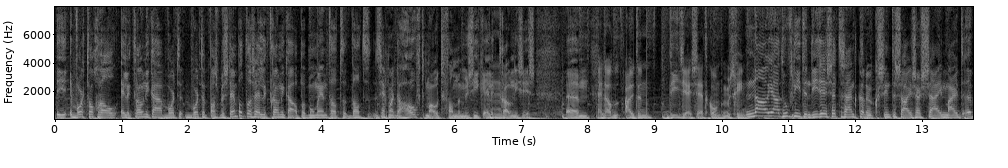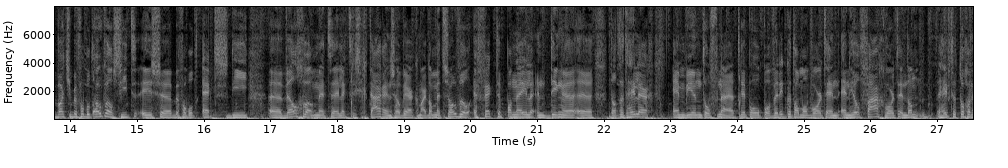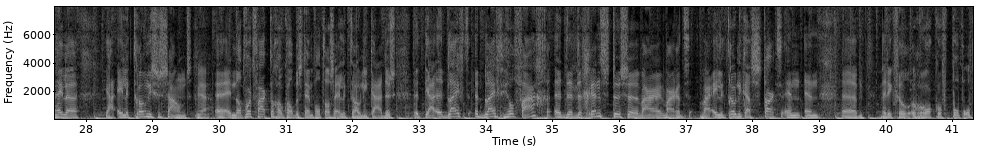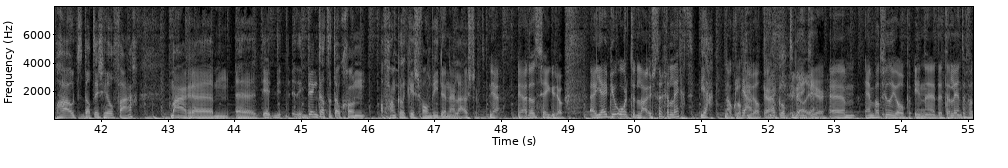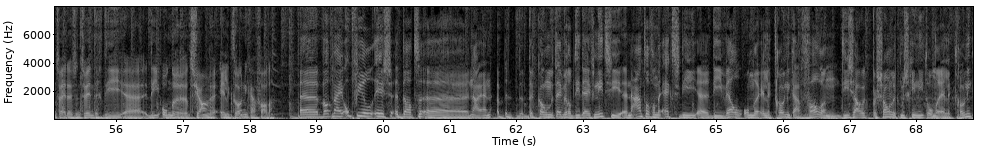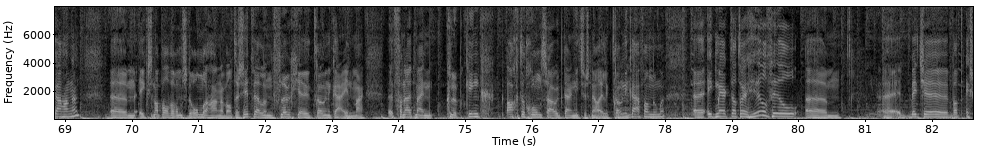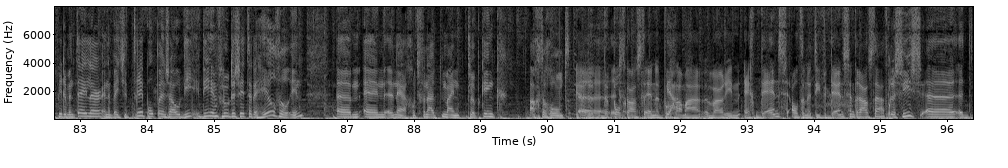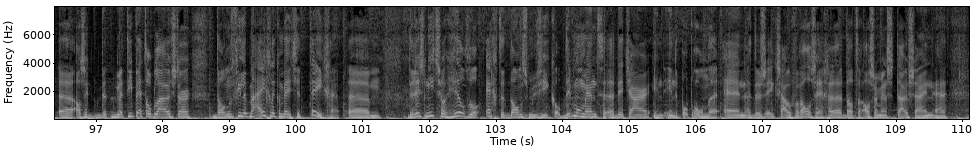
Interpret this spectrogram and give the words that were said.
Eh, Wordt toch wel elektronica, wordt, wordt het pas bestempeld als elektronica op het moment dat, dat zeg maar de hoofdmoot van de muziek elektronisch is. Ehm, En dan uit een DJ-set komt misschien. Nou ja, het hoeft niet een DJ-set te zijn. Het kan ook synthesizers zijn. Maar het, eh, wat je bijvoorbeeld ook wel ziet... is eh, bijvoorbeeld acts die eh, wel gewoon met elektrische gitaren en zo werken... maar dan met zoveel effecten, panelen en dingen... eh, dat het heel erg ambient of nou ja, trip-hop of weet ik wat allemaal wordt... En, en heel vaag wordt. En dan heeft het toch een hele ja, elektronische sound. Ja. Eh, en dat wordt vaak toch ook wel bestempeld als elektronica. Dus het, ja, het, blijft, het blijft heel vaag. Eh, de, de grens tussen waar, waar, het, waar elektronica start en, en eh, weet ik veel, rock of pop ophoudt, dat is heel vaag. Maar ehm, eh, ik denk dat het ook gewoon afhankelijk is van wie er naar luistert. Ja, ja dat is zeker zo. Jij hebt je oor te luisteren gelegd. Ja. Nou klopt Ja, die wel. nou klopt die wel, ja. keer. Ehm, en wat viel je op in de talenten van 2020 die, die onder het genre elektronica vallen? Wat mij opviel is dat, eh, nou, en eh, dan komen we meteen weer op die definitie. Een aantal van de acts die, eh, die wel onder elektronica vallen, die zou ik persoonlijk misschien niet onder elektronica hangen. Ehm, ik snap wel waarom ze eronder hangen, want er zit wel een vleugje elektronica in. Maar vanuit mijn Club Kink achtergrond zou ik daar niet zo snel elektronica van noemen. Ik merk dat er heel veel. ehm, eh, een beetje wat experimenteler en een beetje trip-hop en zo. Die, die invloeden zitten er heel veel in. Ehm, en nou ja, goed, vanuit mijn Club Kink achtergrond. Ja, de, eh, de podcast en het programma waarin echt dance, alternatieve dance centraal staat. Precies. eh, eh, als ik met die pet op luister, dan viel het me eigenlijk een beetje tegen. Ehm, er is niet zo heel veel echte dansmuziek op dit moment, eh, dit jaar, in, in de popronde. En dus ik zou vooral zeggen dat als er mensen thuis zijn, eh,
